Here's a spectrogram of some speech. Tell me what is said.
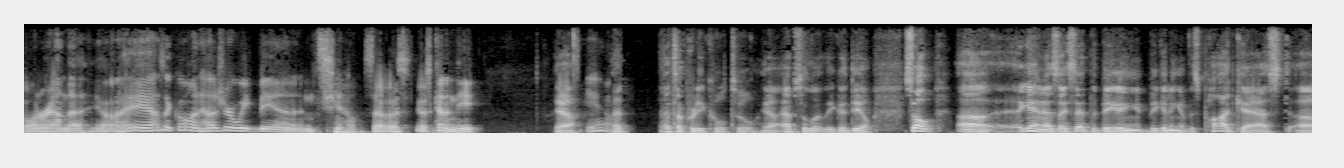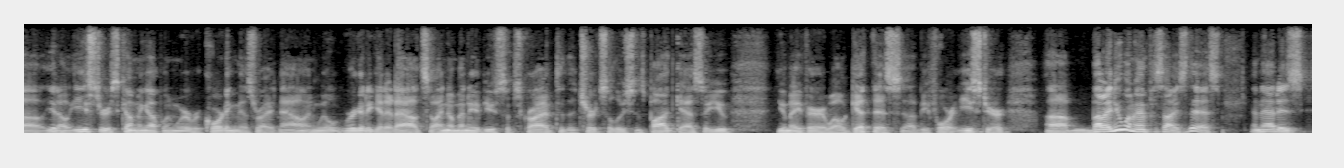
going around the you know hey how's it going? How's your week been? And you know so it was it was kind of neat Yeah. Yeah. That, that's a pretty cool tool. Yeah, absolutely. Good deal. So, uh, again, as I said at the beginning, beginning of this podcast, uh, you know, Easter is coming up when we're recording this right now, and we'll, we're going to get it out. So I know many of you subscribe to the Church Solutions podcast, so you you may very well get this uh, before Easter. Uh, but I do want to emphasize this, and that is,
